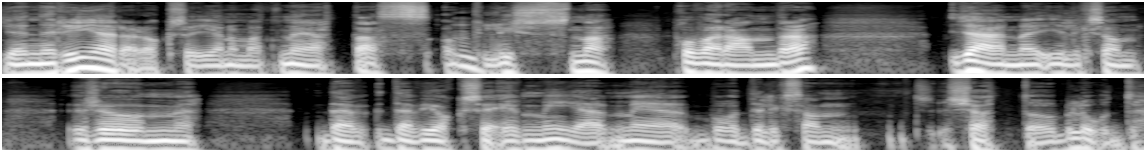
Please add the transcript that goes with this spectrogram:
genererar också genom att mötas och lyssna på varandra. Gärna i liksom rum där, där vi också är med, med både liksom kött och blod.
